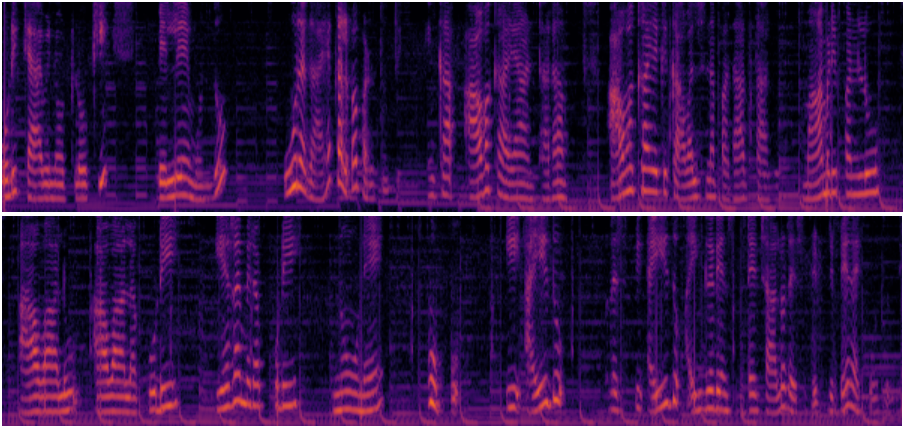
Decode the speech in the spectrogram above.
పొడి క్యాబినెట్లోకి వెళ్ళే ముందు ఊరగాయ కలపబడుతుంది. ఇంకా ఆవకాయ అంటారా? ఆవకాయకి కావలసిన పదార్థాలు మామిడి పండ్లు ఆవాలు ఆవాల పొడి ఎర్ర మిరప్పొడి నూనె ఉప్పు. ఈ ఐదు రెసిపీ ఐదు ఇంగ్రీడియంట్స్ ఉంటే చాలు రెసిపీ ప్రిపేర్ అయిపోతుంది.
